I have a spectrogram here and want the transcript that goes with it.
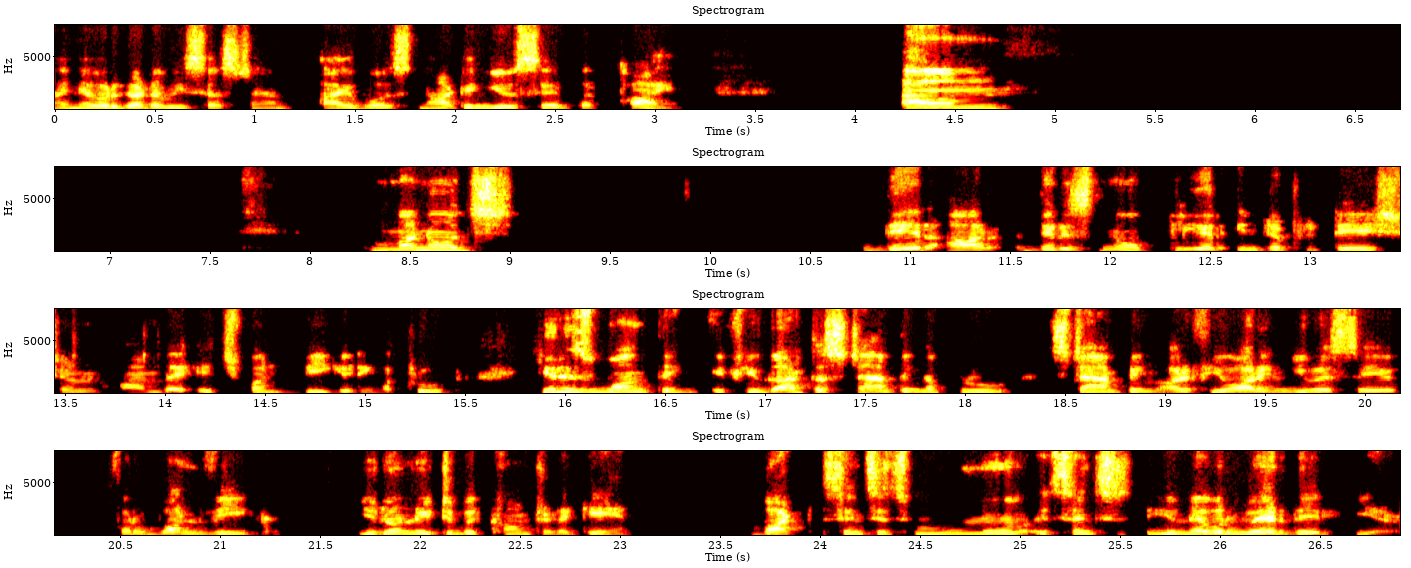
I never got a visa stamp. I was not in USA at that time. Um, Manoj, there are there is no clear interpretation on the H1B getting approved. Here is one thing: if you got the stamping approved, stamping, or if you are in USA for one week, you don't need to be counted again. But since it's more, since you never were there here,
